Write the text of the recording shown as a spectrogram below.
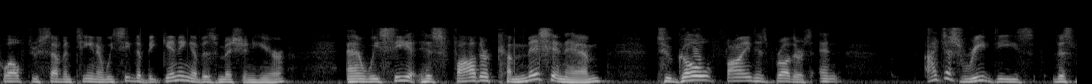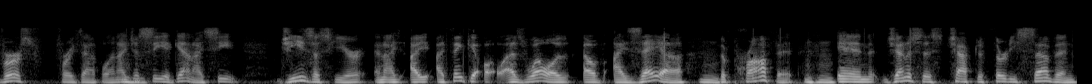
12 through 17 and we see the beginning of his mission here and we see his father commission him to go find his brothers and I just read these this verse for example and I just mm-hmm. see again I see Jesus here, and I, I, I think as well as of Isaiah mm. the prophet mm-hmm. in Genesis chapter 37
